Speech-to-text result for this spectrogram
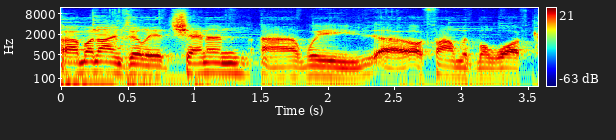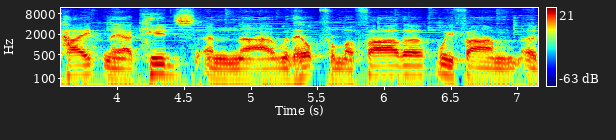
Uh, my name's Elliot Shannon. Uh, we, uh, I farm with my wife Kate and our kids and uh, with help from my father. We farm uh,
